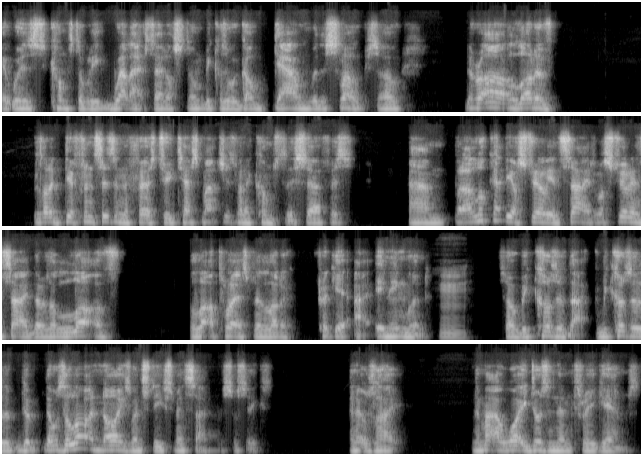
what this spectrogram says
it was comfortably well outside off stump because it would go down with the slope. So there are a lot of a lot of differences in the first two Test matches when it comes to the surface. Um, but I look at the Australian side. The Australian side, there was a lot of a lot of players played a lot of cricket in England. Hmm. So because of that, because of the, the, there was a lot of noise when Steve Smith signed for Sussex, and it was like, no matter what he does in them three games,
